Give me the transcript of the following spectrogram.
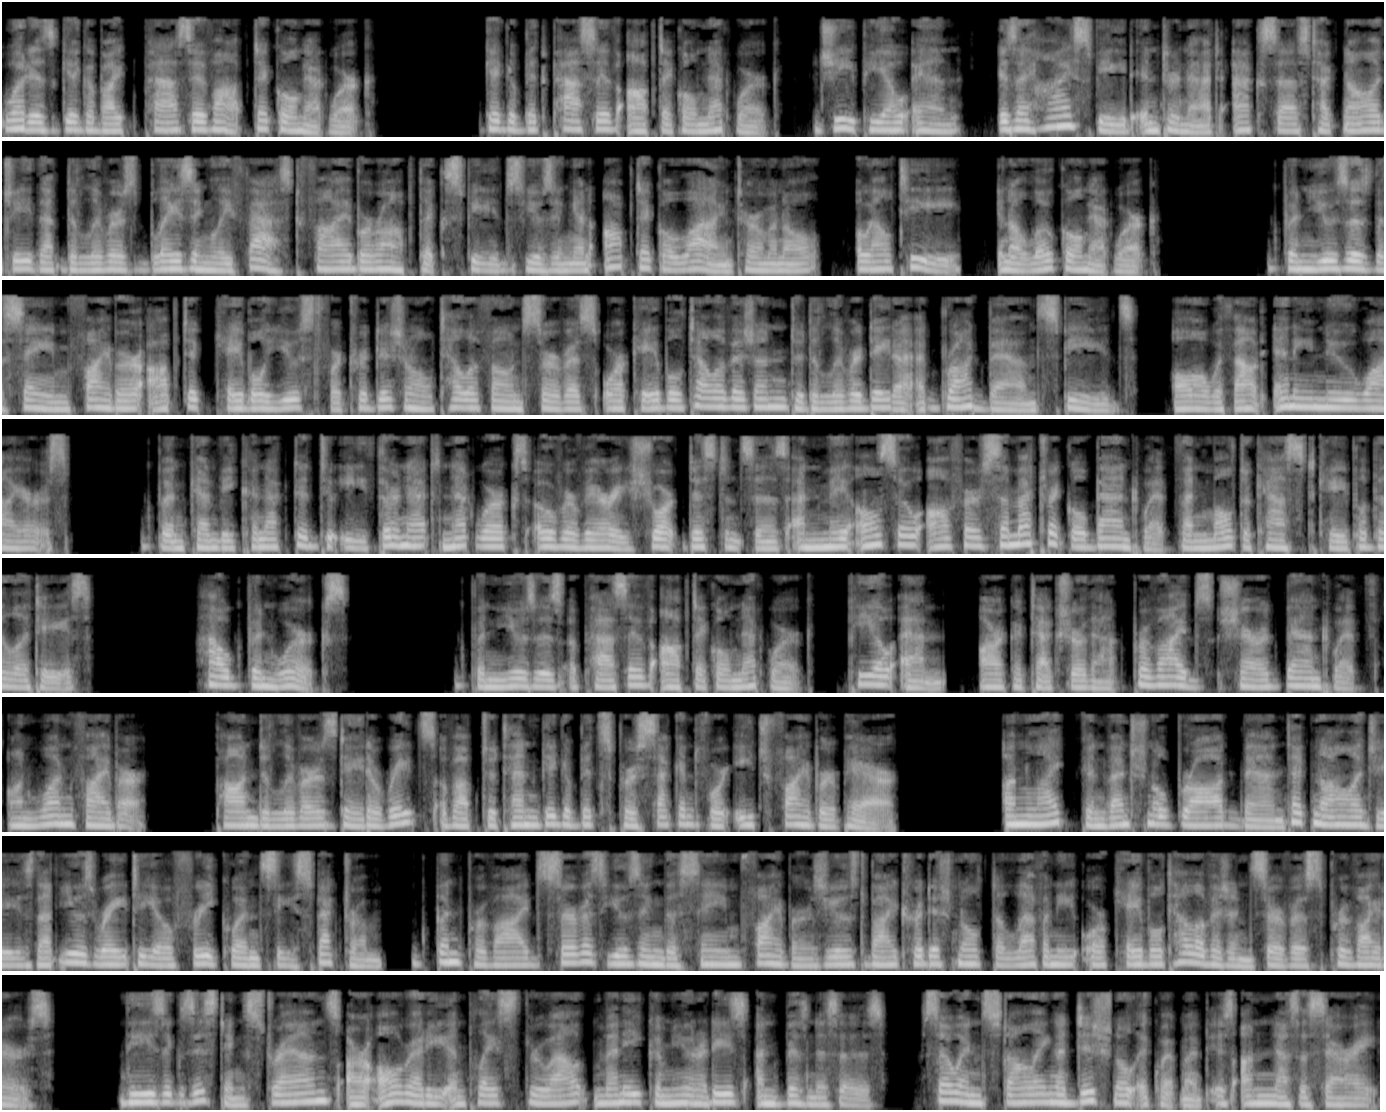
What is Gigabit Passive Optical Network? Gigabit Passive Optical Network, GPON, is a high-speed internet access technology that delivers blazingly fast fiber optic speeds using an optical line terminal, OLT, in a local network. GPON uses the same fiber optic cable used for traditional telephone service or cable television to deliver data at broadband speeds, all without any new wires. GPON can be connected to Ethernet networks over very short distances and may also offer symmetrical bandwidth and multicast capabilities. How GPON works GPON uses a passive optical network PON, architecture that provides shared bandwidth on one fiber. PON delivers data rates of up to 10 gigabits per second for each fiber pair. Unlike conventional broadband technologies that use radio frequency spectrum, GPON provides service using the same fibers used by traditional telephony or cable television service providers. These existing strands are already in place throughout many communities and businesses, so installing additional equipment is unnecessary.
